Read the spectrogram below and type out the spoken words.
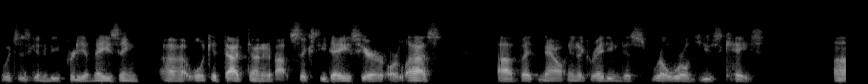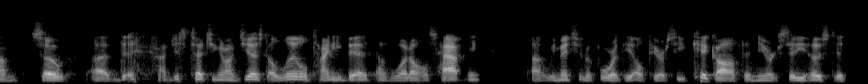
which is going to be pretty amazing. Uh, we'll get that done in about 60 days here or less, uh, but now integrating this real world use case. Um, so uh, th- I'm just touching on just a little tiny bit of what all is happening. Uh, we mentioned before at the LPRC kickoff in New York City, hosted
